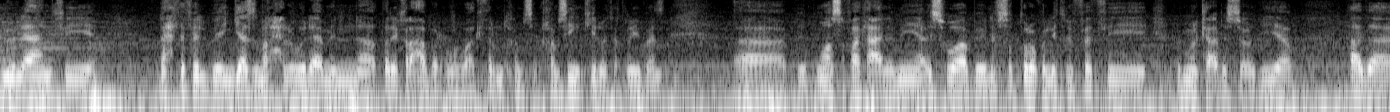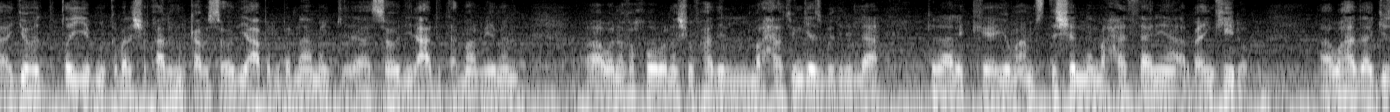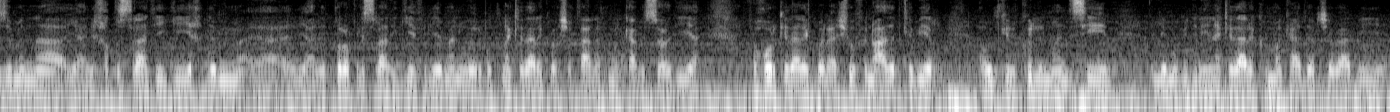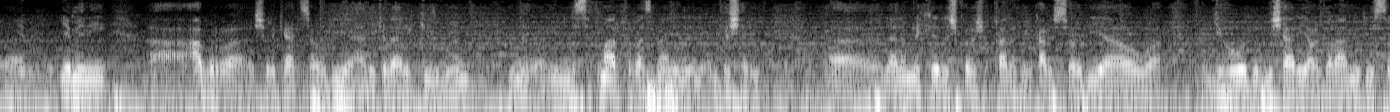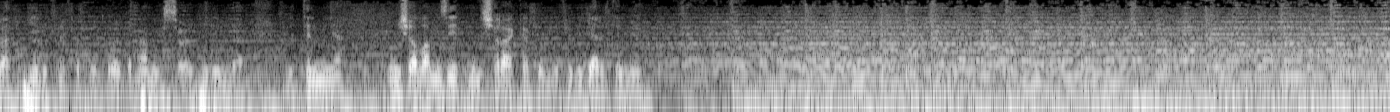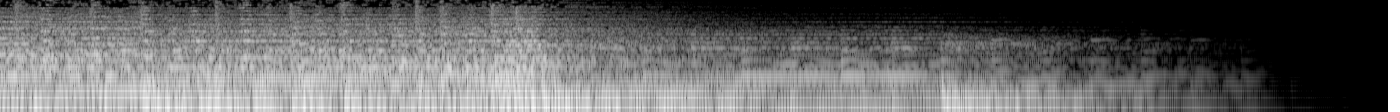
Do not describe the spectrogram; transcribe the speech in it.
نحن الآن في نحتفل بإنجاز المرحلة الأولى من طريق العبر وهو أكثر من 50 كيلو تقريبا آه، بمواصفات عالمية أسوة بنفس الطرق اللي تنفذ في المملكة العربية السعودية. هذا جهد طيب من قبل الشقاء المملكة العربية السعودية عبر البرنامج السعودي لإعادة إعمار اليمن. آه، وأنا فخور وأنا أشوف هذه المرحلة تنجز بإذن الله. كذلك يوم أمس دشنا المرحلة الثانية 40 كيلو. آه، وهذا جزء من آه، يعني خط استراتيجي يخدم آه، يعني الطرق الاستراتيجية في اليمن ويربطنا كذلك بأشقائنا في المملكه السعودية. فخور كذلك وأنا أشوف إنه عدد كبير أو يمكن كل المهندسين اللي موجودين هنا كذلك هم كادر شبابي يمني عبر شركات سعودية. هذه كذلك جزء مهم من الاستثمار في الراس مال البشري. آه، لا نملك إلا نشكر أشقائنا في الكعبه السعودية والجهود والمشاريع والبرامج الاستراتيجية اللي تنفذ من قبل البرنامج السعودي للتنمية وإن شاء الله مزيد من الشراكة في مجال التنمية.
